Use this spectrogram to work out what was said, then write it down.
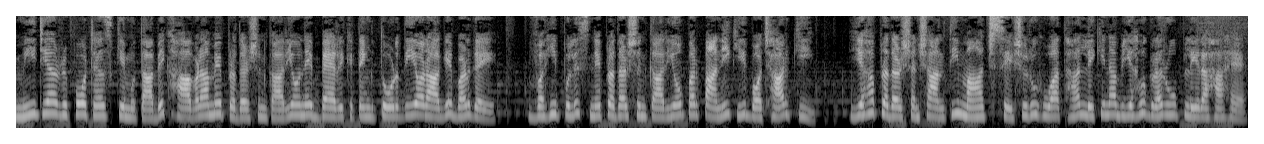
मीडिया रिपोर्टर्स के मुताबिक हावड़ा में प्रदर्शनकारियों ने बैरिकेटिंग तोड़ दी और आगे बढ़ गए। वहीं पुलिस ने प्रदर्शनकारियों पर पानी की बौछार की। यह प्रदर्शन शांति मार्च से शुरू हुआ था, लेकिन अब यह उग्र रूप ले रहा है।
